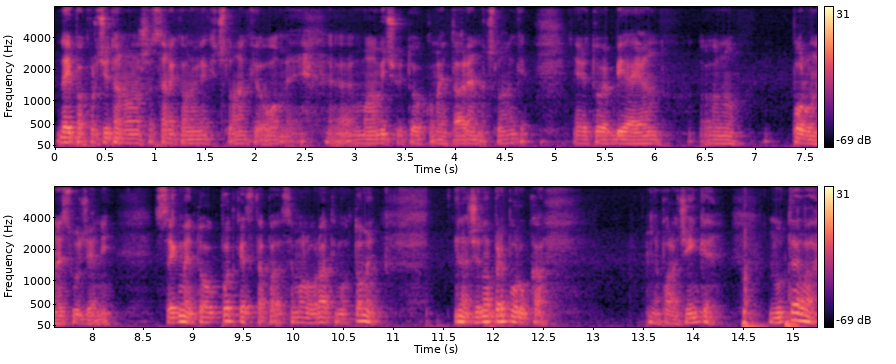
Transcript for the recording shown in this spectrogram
da ipak pročitam ono što sam rekao na neke članke o ovome. E, Mamiću i to komentare na članke, jer to je bio jedan ono, polunesuđeni segment ovog podcasta, pa da se malo vratimo o tome. Inače, jedna preporuka na palačinke, Nutella,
